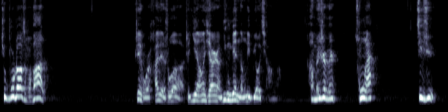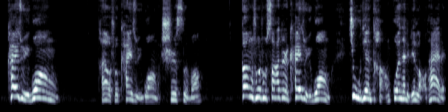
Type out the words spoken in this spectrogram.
就不知道怎么办了。这会儿还得说这阴阳先生应变能力比较强啊！啊，没事没事，重来，继续开嘴光。他要说开嘴光吃四方，刚说出仨字开嘴光，就见躺棺材里这老太太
